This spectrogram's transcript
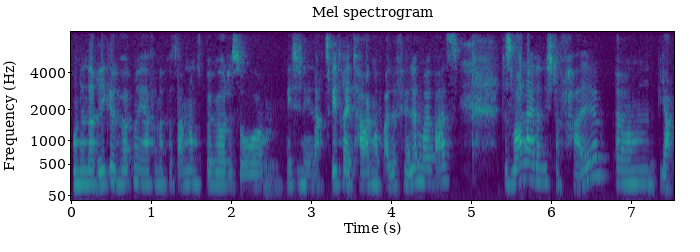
und in der Regel hört man ja von der Versammlungsbehörde so, weiß ich nicht, nach zwei, drei Tagen auf alle Fälle mal was. Das war leider nicht der Fall. Ähm, ja,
